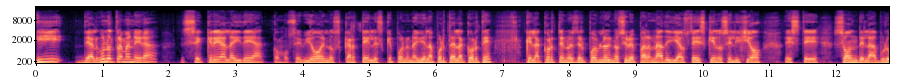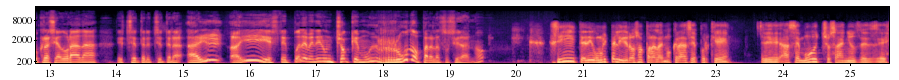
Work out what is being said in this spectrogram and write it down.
Y de alguna otra manera, se crea la idea, como se vio en los carteles que ponen ahí en la puerta de la corte, que la corte no es del pueblo y no sirve para nada y a ustedes quién los eligió, este, son de la burocracia dorada, etcétera, etcétera. Ahí, ahí, este, puede venir un choque muy rudo para la sociedad, ¿no? Sí, te digo, muy peligroso para la democracia porque eh, hace muchos años, desde,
